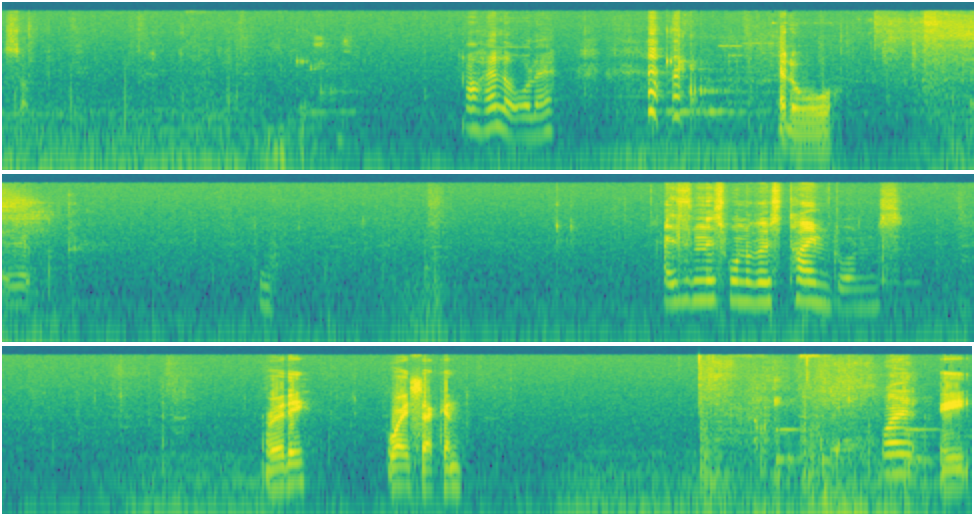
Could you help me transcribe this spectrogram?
Stop. Oh, hello there. Hello. Isn't this one of those timed ones? Ready? Wait a second. Wait, Eat.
